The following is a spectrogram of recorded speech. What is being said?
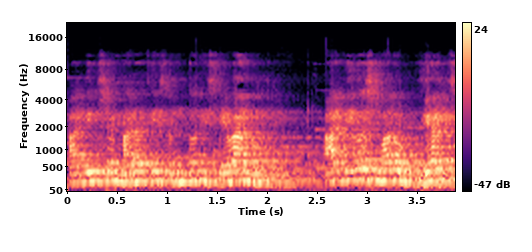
આ દિવસે મારાથી સંતોની સેવા ન થઈ. આ દિવસ મારો વ્યર્થ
